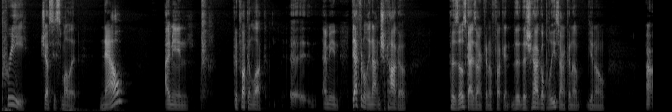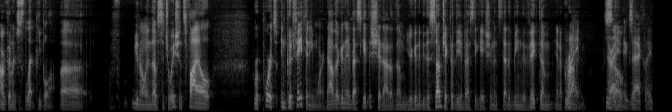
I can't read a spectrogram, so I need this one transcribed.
pre Jesse Smollett. Now I mean good fucking luck. Uh, I mean definitely not in Chicago because those guys aren't gonna fucking the, the Chicago police aren't gonna you know aren't gonna just let people uh you know in those situations file reports in good faith anymore. Now they're gonna investigate the shit out of them. You're gonna be the subject of the investigation instead of being the victim in a crime. So right. Exactly.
